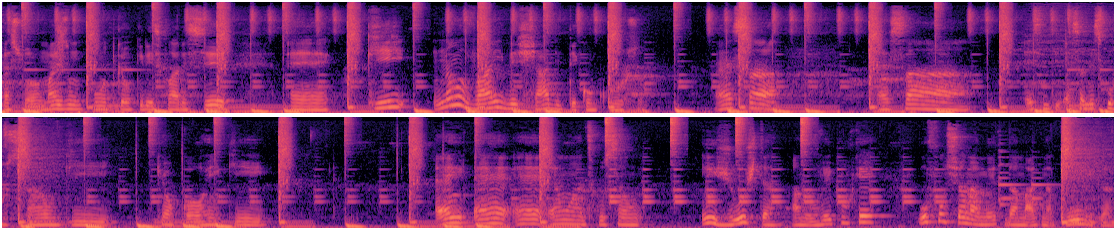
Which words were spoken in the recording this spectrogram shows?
pessoal, mais um ponto que eu queria esclarecer é que não vai deixar de ter concurso. Essa essa essa discussão que, que ocorre que é, é, é, é uma discussão injusta, a meu ver, porque o funcionamento da máquina pública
